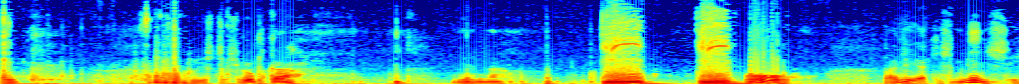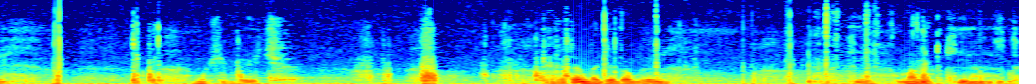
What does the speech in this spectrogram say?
Cyk. Tu jeszcze śrubka. Jedna. O! Panie, jakiś mniejszy. Musi być. Może ten będzie dobry. Taki malutki jest.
